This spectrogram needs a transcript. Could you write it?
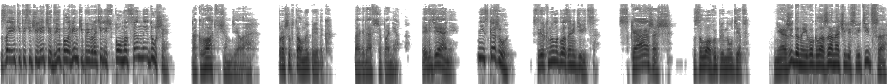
«За эти тысячелетия две половинки превратились в полноценные души». «Так вот в чем дело», — прошептал мой предок. «Тогда все понятно. И где они?» «Не скажу сверкнула глазами девица. «Скажешь!» — зло выплюнул дед. Неожиданно его глаза начали светиться,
